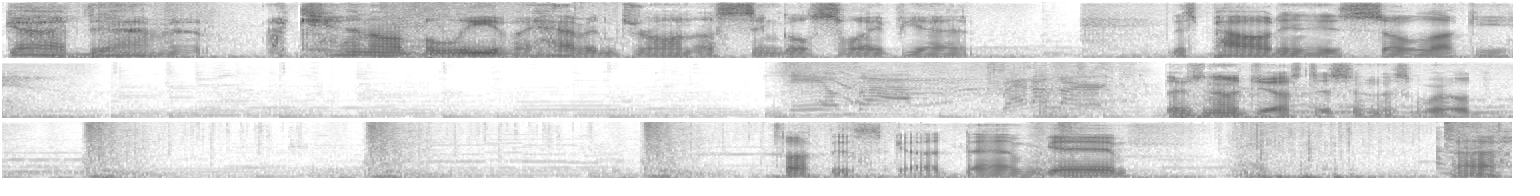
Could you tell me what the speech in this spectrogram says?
God damn it. I cannot believe I haven't drawn a single swipe yet. This paladin is so lucky. There's no justice in this world. Fuck this goddamn game. Ah,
